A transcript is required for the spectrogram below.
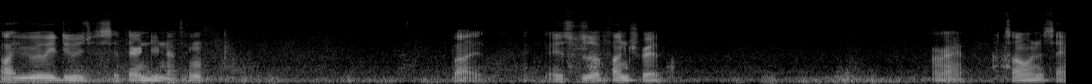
all you really do is just sit there and do nothing. But this was a fun trip. Alright, that's all I wanted to say.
